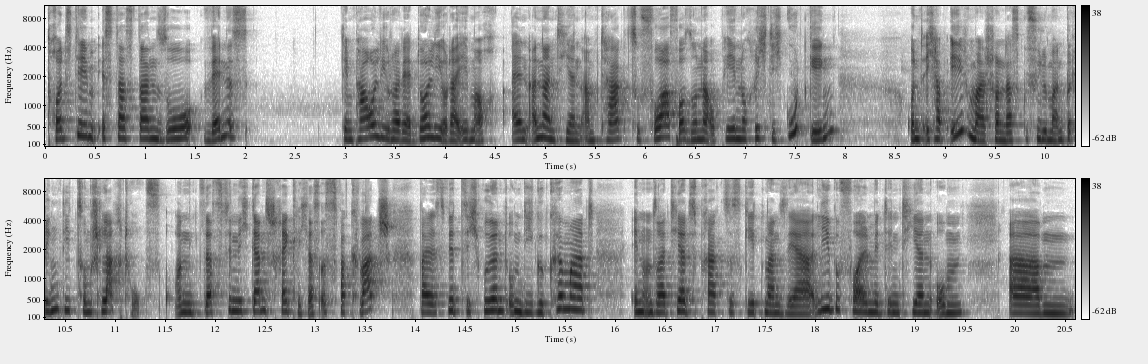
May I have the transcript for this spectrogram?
Trotzdem ist das dann so, wenn es dem Pauli oder der Dolly oder eben auch allen anderen Tieren am Tag zuvor vor so einer OP noch richtig gut ging, Und ich habe eh mal schon das Gefühl, man bringt die zum Schlachthof. Und das finde ich ganz schrecklich. Das ist zwar Quatsch, weil es wird sich rührend um die gekümmert. In unserer Tierarztpraxis geht man sehr liebevoll mit den Tieren um. Ähm,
